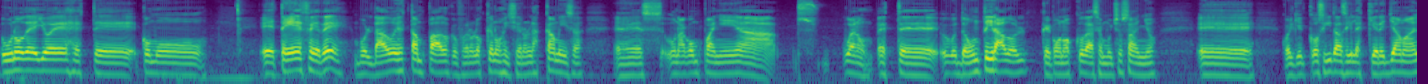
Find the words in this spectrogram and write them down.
uno de ellos es este como eh, TFD, bordados y estampados, que fueron los que nos hicieron las camisas. Es una compañía, bueno, este, de un tirador que conozco de hace muchos años. Eh, cualquier cosita, si les quieres llamar,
